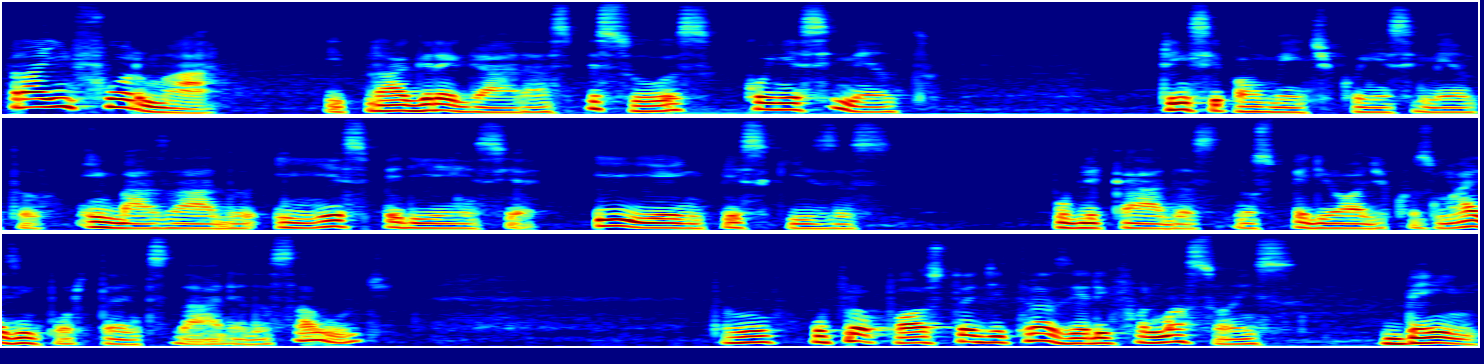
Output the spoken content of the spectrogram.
para informar e para agregar às pessoas conhecimento, principalmente conhecimento embasado em experiência e em pesquisas publicadas nos periódicos mais importantes da área da saúde. Então, o propósito é de trazer informações bem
